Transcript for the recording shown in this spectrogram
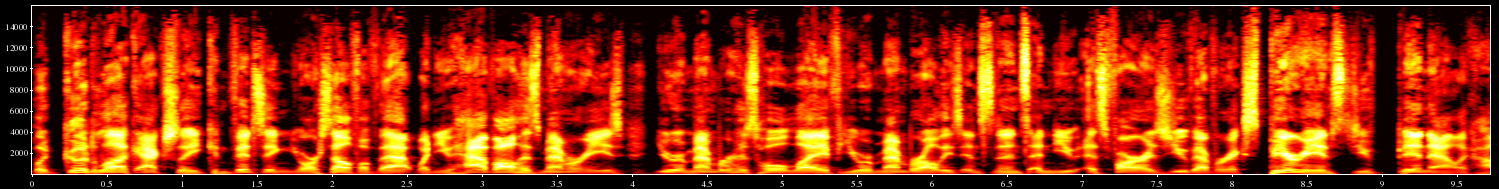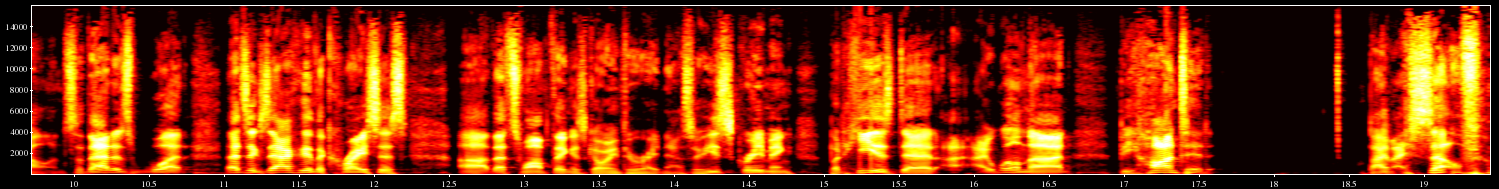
but good luck actually convincing yourself of that when you have all his memories, you remember his whole life, you remember all these incidents, and you, as far as you've ever experienced, you've been Alec Holland. So that is what, that's exactly the crisis uh, that Swamp Thing is going through right now. So he's screaming, but he is dead. I, I will not be haunted by myself.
